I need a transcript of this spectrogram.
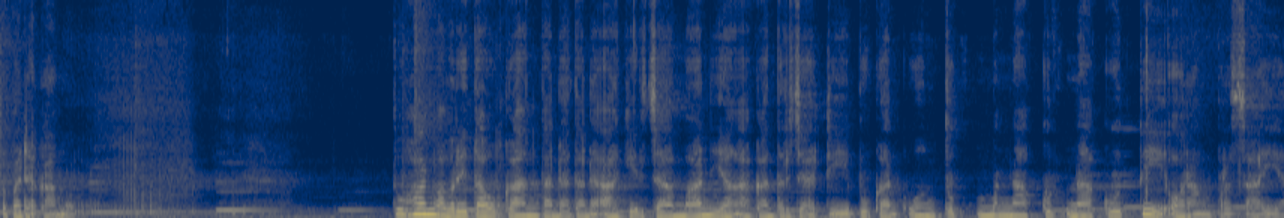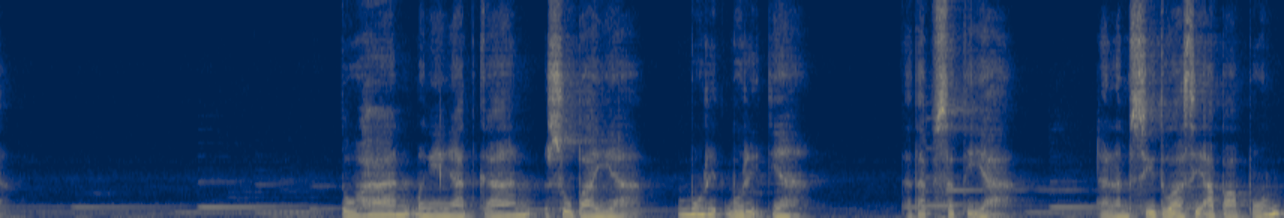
kepada kamu. Tuhan memberitahukan tanda-tanda akhir zaman yang akan terjadi bukan untuk menakut-nakuti orang percaya. Tuhan mengingatkan supaya murid-muridnya tetap setia dalam situasi apa pun,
